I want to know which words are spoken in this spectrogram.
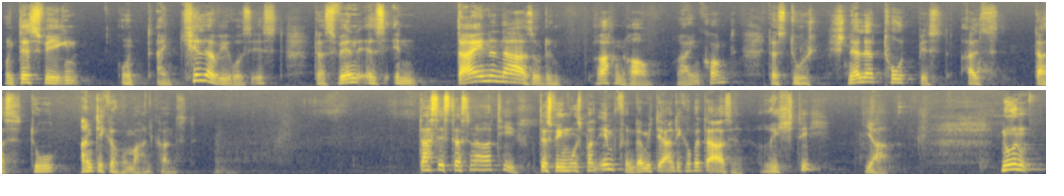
und deswegen und ein Killer-Virus ist, dass wenn es in deine Nase oder den Rachenraum reinkommt, dass du schneller tot bist, als dass du Antikörper machen kannst. Das ist das Narrativ. Deswegen muss man impfen, damit die Antikörper da sind. Richtig? Ja. Nun,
